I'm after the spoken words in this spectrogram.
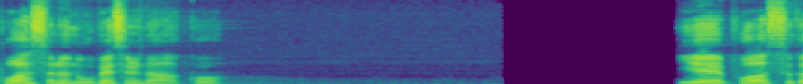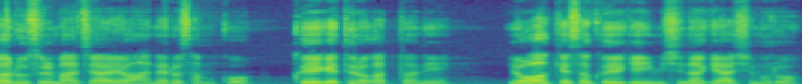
보아스는 오벳을 낳았고 이에 보아스가 룻을 맞이하여 아내로 삼고 그에게 들어갔더니 여호와께서 그에게 임신하게 하심으로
